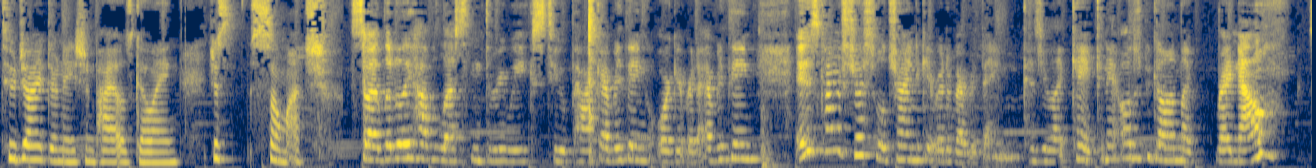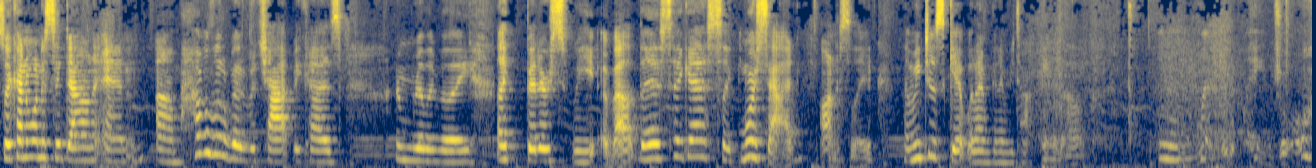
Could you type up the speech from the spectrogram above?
two giant donation piles going, just so much. So I literally have less than three weeks to pack everything or get rid of everything. It is kind of stressful trying to get rid of everything because you're like, okay, can it all just be gone like right now? So I kind of want to sit down and um, have a little bit of a chat because I'm really, really like bittersweet about this, I guess. Like more sad, honestly. Let me just get what I'm to be talking about. My little angel.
